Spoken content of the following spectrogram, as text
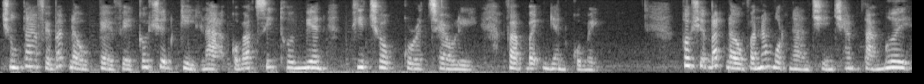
chúng ta phải bắt đầu kể về câu chuyện kỳ lạ của bác sĩ thôi miên Pietro Cortelli và bệnh nhân của mình. Câu chuyện bắt đầu vào năm 1980.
